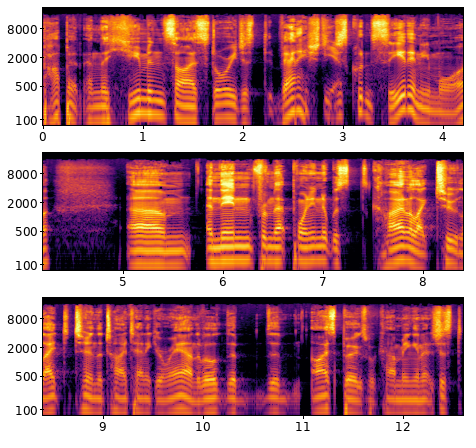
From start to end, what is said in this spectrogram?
puppet and the human sized story just vanished. You just couldn't see it anymore um, and then from that point in, it was kind of like too late to turn the Titanic around. The, the the icebergs were coming, and it's just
